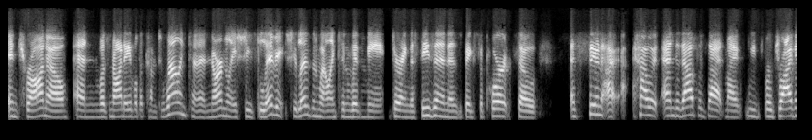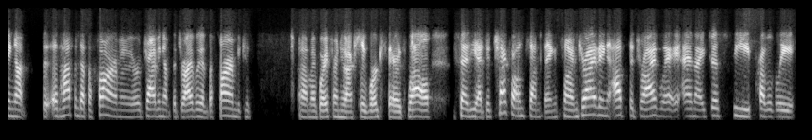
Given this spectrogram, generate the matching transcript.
in Toronto and was not able to come to Wellington. And normally she's living, she lives in Wellington with me during the season as big support. So as soon I, how it ended up was that my we were driving up. It happened at the farm, and we were driving up the driveway of the farm because uh, my boyfriend, who actually works there as well, said he had to check on something. So I'm driving up the driveway and I just see probably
